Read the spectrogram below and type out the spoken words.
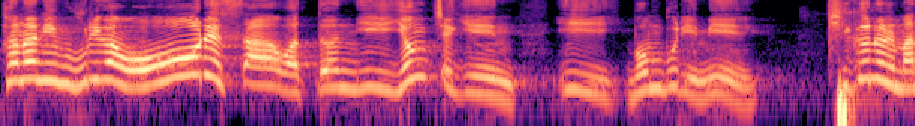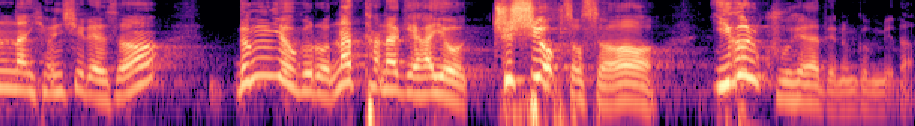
하나님 우리가 오래 쌓아왔던 이 영적인 이 몸부림이 기근을 만난 현실에서 능력으로 나타나게 하여 주시옵소서 이걸 구해야 되는 겁니다.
